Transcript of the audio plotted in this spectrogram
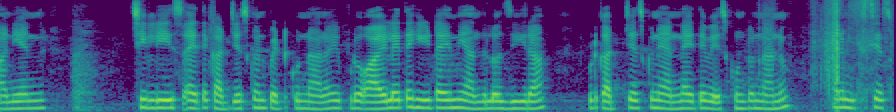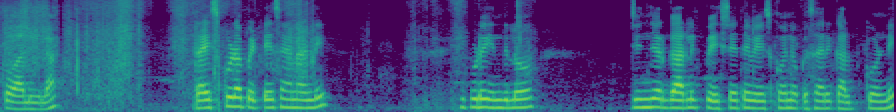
ఆనియన్ చిల్లీస్ అయితే కట్ చేసుకొని పెట్టుకున్నాను. ఇప్పుడు ఆయిల్ అయితే హీట్ అయింది అందులో జీరా. ఇప్పుడు కట్ చేసుకునే అన్నీ అయితే వేసుకుంటున్నాను. మరి మిక్స్ చేసుకోవాలి ఇలా. రైస్ కూడా పెట్టేశానండి. ఇప్పుడు ఇందులో జింజర్ గార్లిక్ పేస్ట్ అయితే వేసుకొని ఒకసారి కలుపుకోండి.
